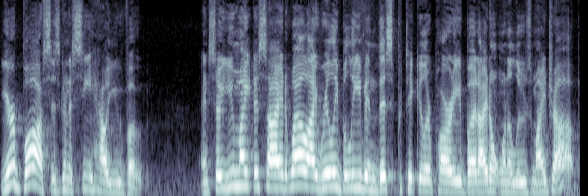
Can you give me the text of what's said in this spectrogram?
Your boss is going to see how you vote. And so you might decide, well, I really believe in this particular party, but I don't want to lose my job.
